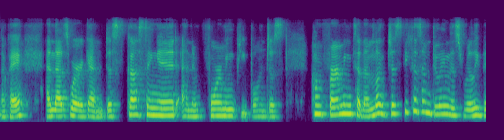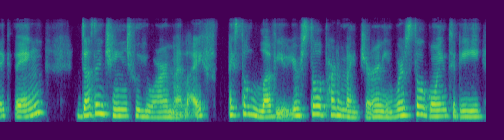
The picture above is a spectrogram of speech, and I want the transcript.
Okay? And that's where again discussing it and informing people and just confirming to them, look, just because I'm doing this really big thing doesn't change who you are in my life. I still love you. You're still a part of my journey. We're still going to be,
